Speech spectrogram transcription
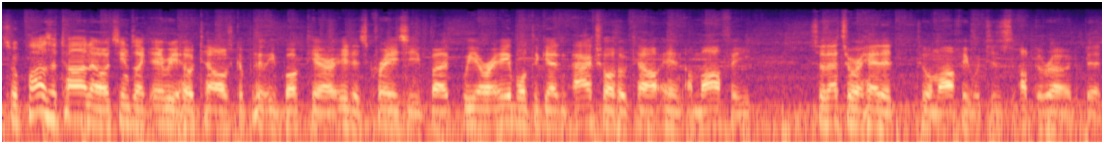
So Positano, it seems like every hotel is completely booked here. It is crazy, but we are able to get an actual hotel in Amalfi. So that's where we're headed to Amalfi, which is up the road a bit.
